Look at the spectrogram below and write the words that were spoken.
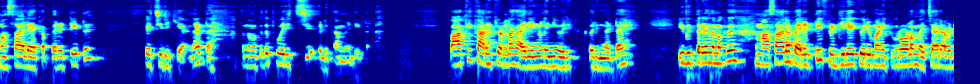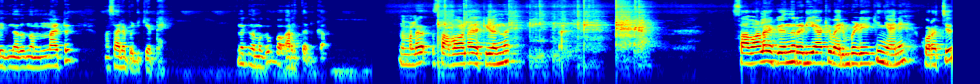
മസാലയൊക്കെ പുരട്ടിയിട്ട് വെച്ചിരിക്കുകയാണ് കേട്ടോ. അപ്പം നമുക്കിത് പൊരിച്ച് എടുക്കാൻ വേണ്ടിയിട്ട്. ബാക്കി കറിക്കുള്ള കാര്യങ്ങൾ ഇനി ഒരു ഒരുങ്ങട്ടെ. ഇത് ഇത്രയും നമുക്ക് മസാല പുരട്ടി ഫ്രിഡ്ജിലേക്ക് ഒരു മണിക്കൂറോളം വെച്ചാൽ അവിടെ ഇരുന്ന് അത് നന്നായിട്ട് മസാല പിടിക്കട്ടെ. എന്നിട്ട് നമുക്ക് വറുത്തെടുക്കാം. നമ്മൾ സവാളയൊക്കെ ഒന്ന് സവാളയൊക്കെ ഒന്ന് റെഡിയാക്കി വരുമ്പോഴേക്കും ഞാൻ കുറച്ച്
